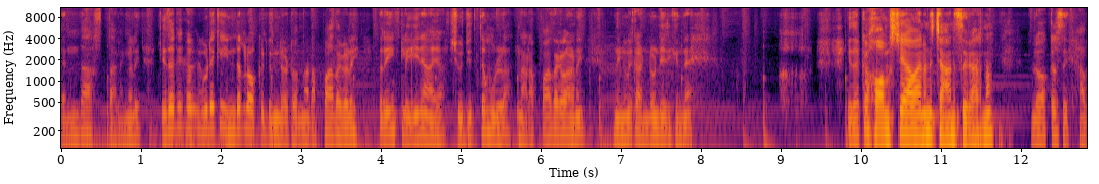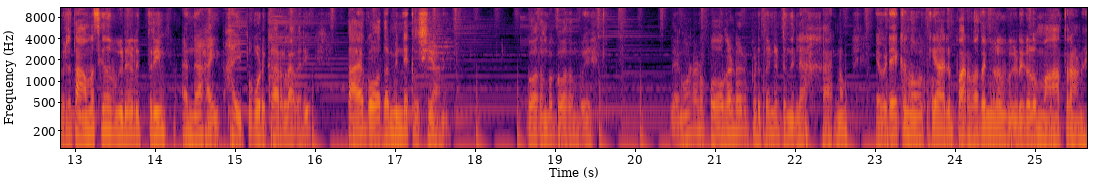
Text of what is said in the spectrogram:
എന്താ സ്ഥലങ്ങൾ ഇതൊക്കെ ഇവിടെയൊക്കെ ഇന്റർലോക്ക് ഇട്ടിട്ടുണ്ട് കേട്ടോ നടപ്പാതകൾ ഇത്രയും ക്ലീനായ ശുചിത്വമുള്ള നടപ്പാതകളാണ് നിങ്ങൾ കണ്ടുകൊണ്ടിരിക്കുന്നത് ഇതൊക്കെ ഹോം സ്റ്റേ ആവാനാണ് ചാൻസ് കാരണം ലോക്കൽസ് അവർ താമസിക്കുന്ന വീടുകൾ ഇത്രയും എന്താ ഹൈ ഹൈപ്പ് കൊടുക്കാറില്ല അവർ താഴെ ഗോതമ്പിന്റെ കൃഷിയാണ്. ഗോതമ്പ് ഗോതമ്പ്. ഇതെങ്ങോട്ടാണ് പോകേണ്ട ഒരു പിടുത്തം കിട്ടുന്നില്ല. കാരണം എവിടെയൊക്കെ നോക്കിയാലും പർവതങ്ങളും വീടുകളും മാത്രമാണ്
